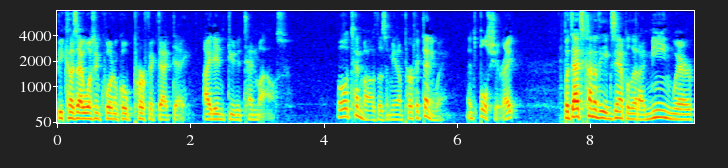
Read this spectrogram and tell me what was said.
because I wasn't quote unquote perfect that day. I didn't do the 10 miles. Well, 10 miles doesn't mean I'm perfect anyway. That's bullshit, right? But that's kind of the example that I mean where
